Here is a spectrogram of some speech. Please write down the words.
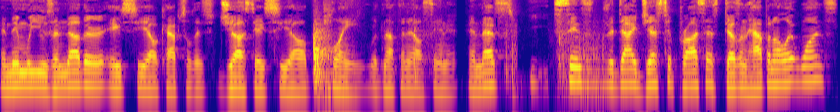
And then we use another HCl capsule that's just HCl plain with nothing else in it. And that's since the digestive process doesn't happen all at once,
